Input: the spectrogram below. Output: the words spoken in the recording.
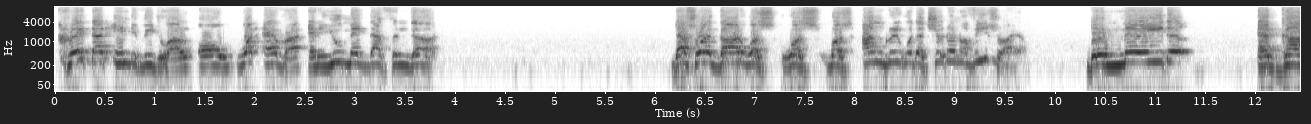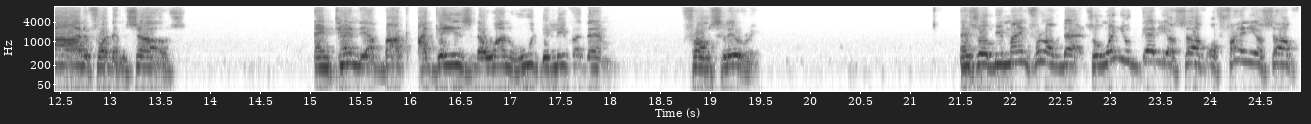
create that individual or whatever, and you make that thing God? That's why God was was was angry with the children of Israel. They made a God for themselves and turned their back against the one who delivered them from slavery. And so be mindful of that. So when you get yourself or find yourself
